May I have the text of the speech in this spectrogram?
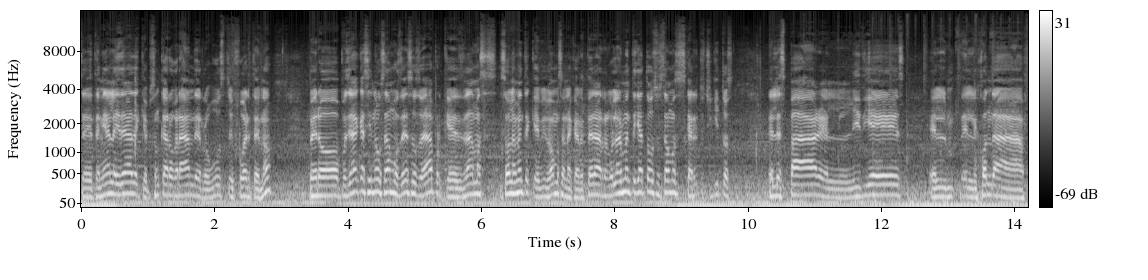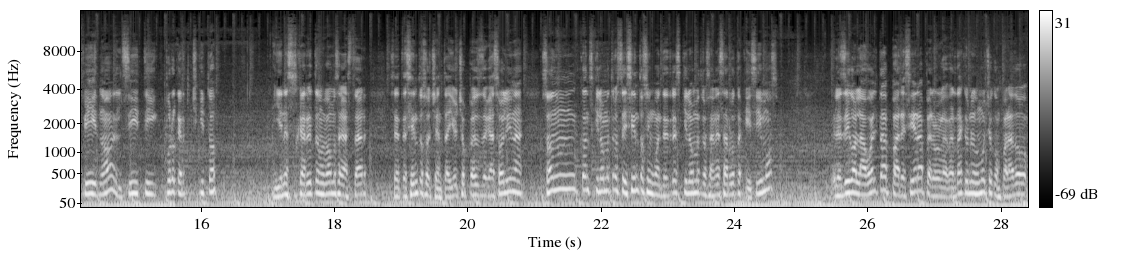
se tenía la idea de que pues, un carro grande, robusto y fuerte, ¿no? Pero pues ya casi no usamos de esos, ¿verdad? Porque nada más, solamente que vivamos en la carretera. Regularmente ya todos usamos esos carritos chiquitos. El Spar, el i10, el, Honda Fit, ¿no? El City, puro carrito chiquito. Y en esos carritos nos vamos a gastar 788 pesos de gasolina. Son, ¿cuántos kilómetros? 653 kilómetros en esa ruta que hicimos. Les digo, la vuelta pareciera, pero la verdad que no es mucho comparado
